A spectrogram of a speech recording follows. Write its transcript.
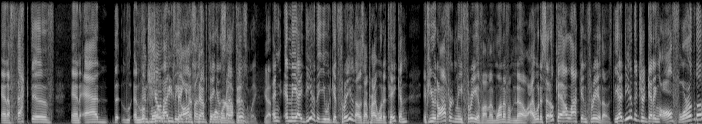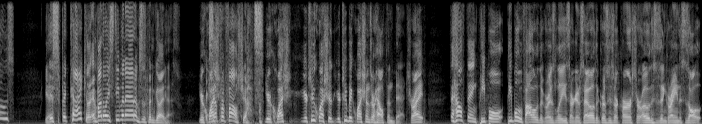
and effective and add the, and look And more like he's the taking a step taking forward step offensively. Yep. And and the idea that you would get three of those, I probably would have taken. If you had offered me three of them and one of them no, I would have said, okay, I'll lock in three of those. The idea that you're getting all four of those Yes. is spectacular. And by the way, Steven Adams has been good. Yes. Your Except for foul shots. your question your two question your two big questions are health and bitch, right? The health thing, people people who follow the Grizzlies are going to say, "Oh, the Grizzlies are cursed," or "Oh, this is ingrained. This is all."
